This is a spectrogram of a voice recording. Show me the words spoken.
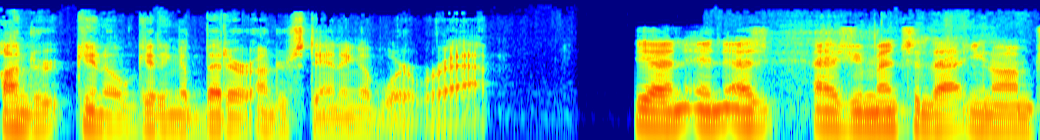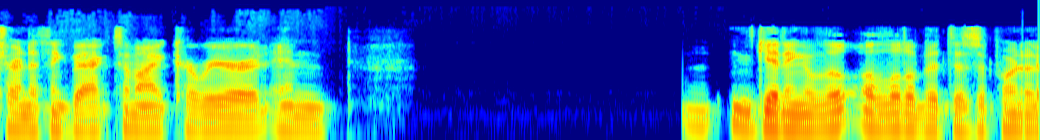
under you know getting a better understanding of where we're at. Yeah, and, and as as you mentioned that, you know, I'm trying to think back to my career and getting a little, a little bit disappointed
